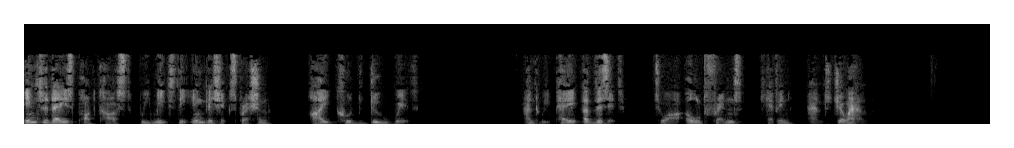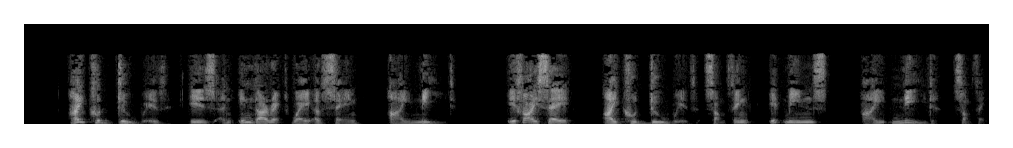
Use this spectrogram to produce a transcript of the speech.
In today's podcast, we meet the English expression, I could do with. And we pay a visit to our old friends Kevin and Joanne. I could do with is an indirect way of saying I need. If I say I could do with something, it means I need something.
